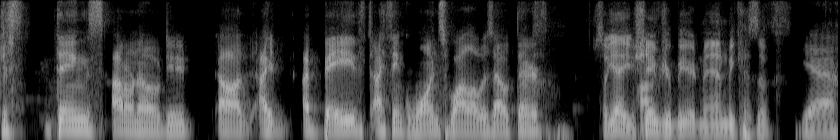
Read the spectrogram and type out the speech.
just things i don't know dude. Uh i i bathed i think once while i was out there So yeah, you shaved your beard, man, because of yeah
